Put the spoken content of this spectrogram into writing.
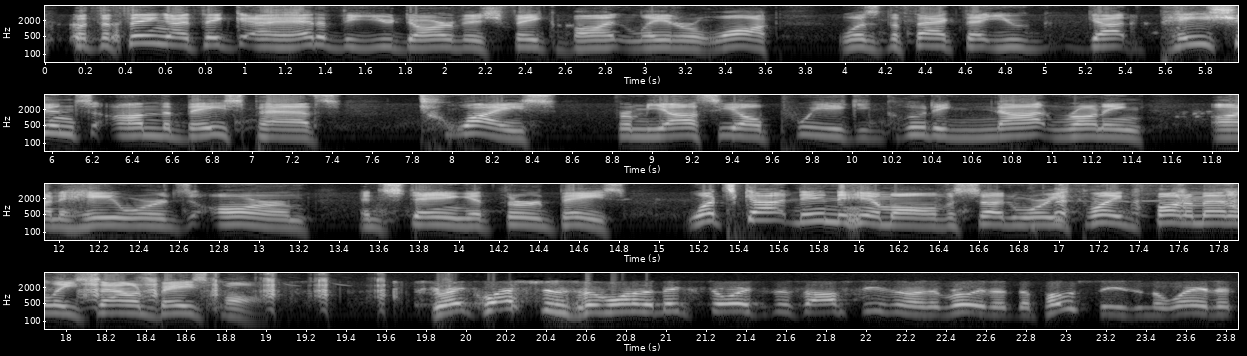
but the thing I think ahead of the Yu Darvish fake bunt later walk was the fact that you got patience on the base paths twice from Yasiel Puig, including not running on Heyward's arm and staying at third base. What's gotten into him all of a sudden where he's playing fundamentally sound baseball? Great question. It's been one of the big stories of this offseason, or really the, the postseason, the way that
